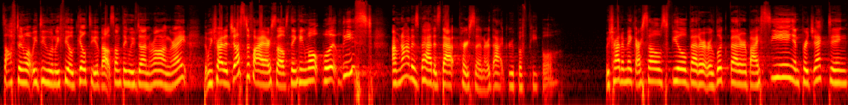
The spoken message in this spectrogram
It's often what we do when we feel guilty about something we've done wrong, right? That we try to justify ourselves thinking, well, well, at least I'm not as bad as that person or that group of people. We try to make ourselves feel better or look better by seeing and projecting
